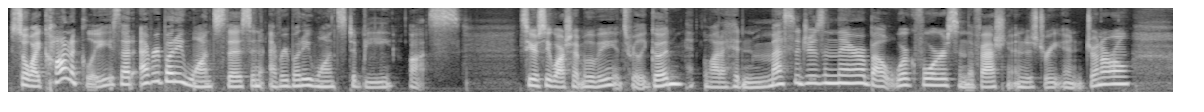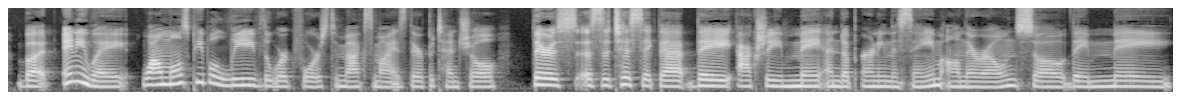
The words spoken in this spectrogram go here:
so iconically, is that everybody wants this and everybody wants to be us. Seriously, watch that movie. It's really good. A lot of hidden messages in there about workforce and the fashion industry in general. But anyway, while most people leave the workforce to maximize their potential, there's a statistic that they actually may end up earning the same on their own. So they may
